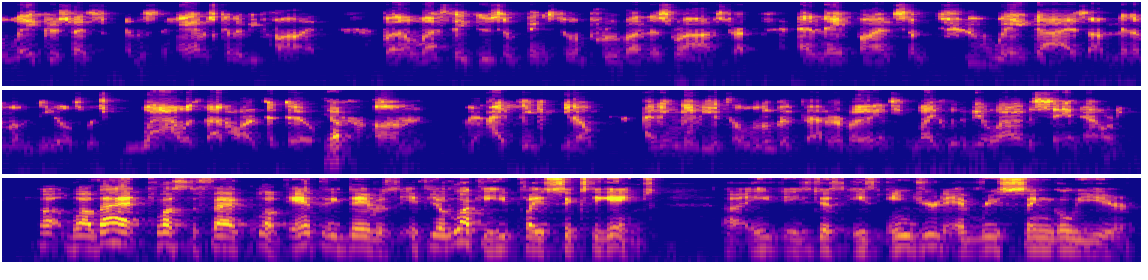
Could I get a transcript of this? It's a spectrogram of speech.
Lakers has listen, Ham's going to be fine. But unless they do some things to improve on this roster and they find some two way guys on minimum deals, which wow is that hard to do. Yep. Um, I think you know I think maybe it's a little bit better, but I think it's likely to be a lot of the same, Howard. Uh, well, that plus the fact, look, Anthony Davis. If you're lucky, he plays 60 games. Uh, he, he's just he's injured every single year.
